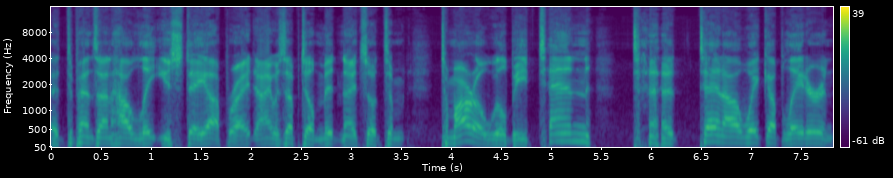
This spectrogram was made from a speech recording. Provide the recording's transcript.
it depends on how late you stay up, right? I was up till midnight, so tom tomorrow will be 10, 10. I'll wake up later and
